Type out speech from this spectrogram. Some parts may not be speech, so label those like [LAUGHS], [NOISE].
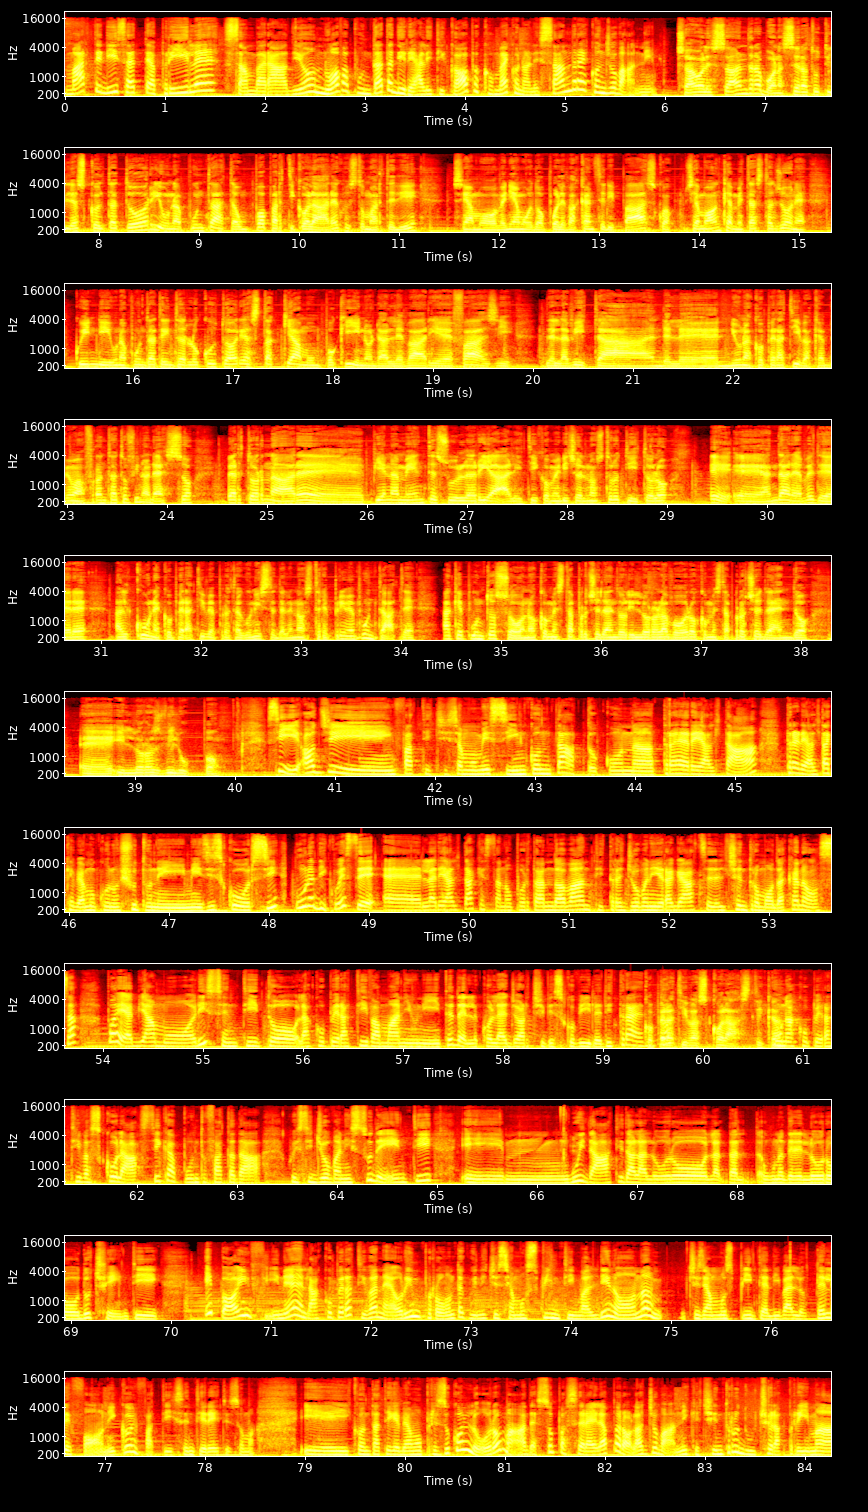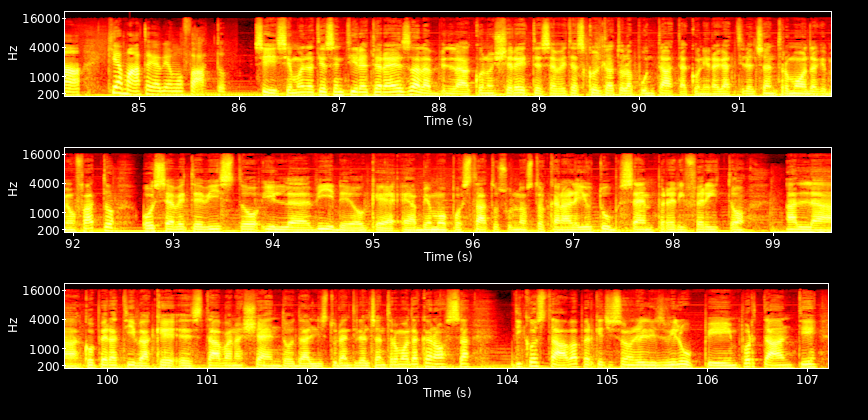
Martedì 7 aprile, Samba Radio, nuova puntata di Reality Cop con me, con Alessandra e con Giovanni. Ciao Alessandra, buonasera a tutti gli ascoltatori, una puntata un po' particolare questo martedì, siamo, veniamo dopo le vacanze di Pasqua, siamo anche a metà stagione, quindi una puntata interlocutoria, stacchiamo un pochino dalle varie fasi della vita delle, di una cooperativa che abbiamo affrontato fino adesso per tornare pienamente sul reality, come dice il nostro titolo, e eh, andare a vedere alcune cooperative protagoniste delle nostre prime puntate, a che punto sono, come sta procedendo il loro lavoro, come sta procedendo eh, il loro sviluppo. Sì, oggi infatti ci siamo messi in contatto con tre realtà, tre realtà che abbiamo conosciuto nei mesi scorsi. Una di queste è la realtà che stanno portando avanti tre giovani ragazze del centro Moda Canossa, poi abbiamo risentito la cooperativa Mani Unite del Collegio Arcivescovile di Trento. Cooperativa scolastica. Una cooperativa scolastica appunto fatta da questi giovani studenti e mh, mm, guidati dalla loro, la, da, da una delle loro docenti. E poi infine la cooperativa Neuro Impronte, quindi ci siamo spinti in Val di Non, ci siamo spinti a livello telefonico, infatti sentirete insomma i, i contatti che abbiamo preso con loro, ma adesso passerei la parola a Giovanni che ci introduce la prima chiamata che abbiamo fatto. Sì, siamo andati a sentire Teresa, la, la, conoscerete se avete ascoltato la puntata con i ragazzi del centro moda che abbiamo fatto o se avete visto il video che abbiamo postato sul nostro canale YouTube, sempre riferito alla cooperativa che eh, stava nascendo dagli studenti del centro moda Canossa. Dico stava perché ci sono degli sviluppi importanti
